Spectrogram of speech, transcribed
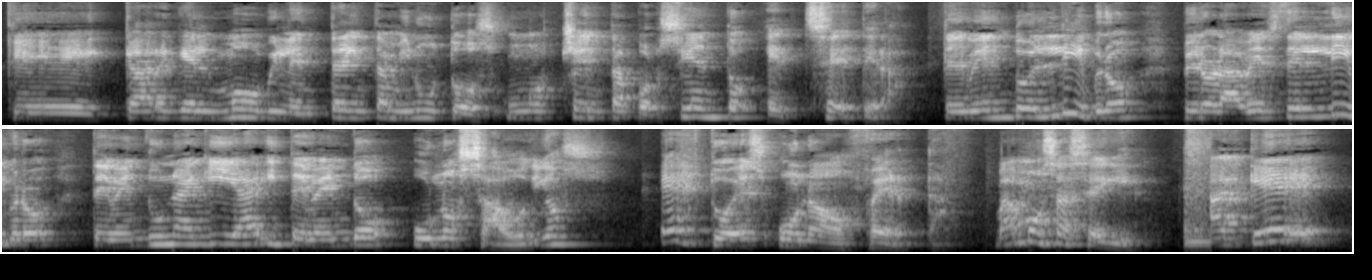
que cargue el móvil en 30 minutos, un 80%, etc. Te vendo el libro, pero a la vez del libro te vendo una guía y te vendo unos audios. Esto es una oferta. Vamos a seguir. ¿A qué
